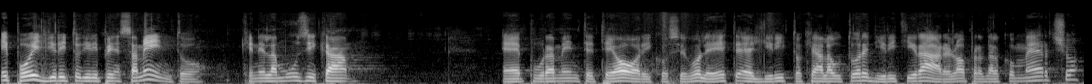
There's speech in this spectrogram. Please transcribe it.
e poi il diritto di ripensamento, che nella musica è puramente teorico, se volete, è il diritto che ha l'autore di ritirare l'opera dal commercio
